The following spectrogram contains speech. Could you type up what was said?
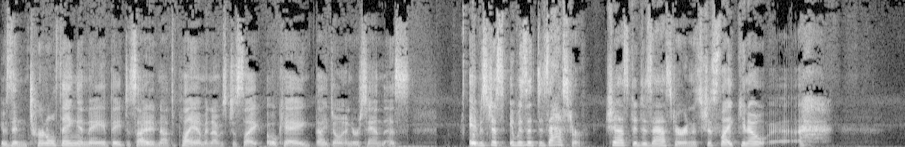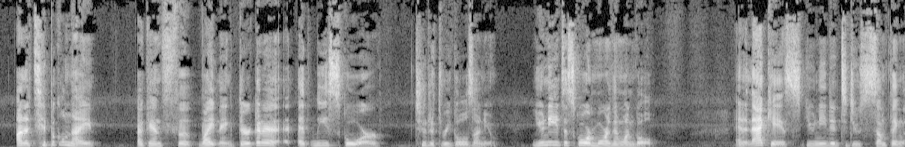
was an internal thing and they, they decided not to play him. And I was just like, okay, I don't understand this. It was just, it was a disaster, just a disaster. And it's just like, you know, uh, on a typical night against the Lightning, they're going to at least score two to three goals on you. You need to score more than one goal. And in that case, you needed to do something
